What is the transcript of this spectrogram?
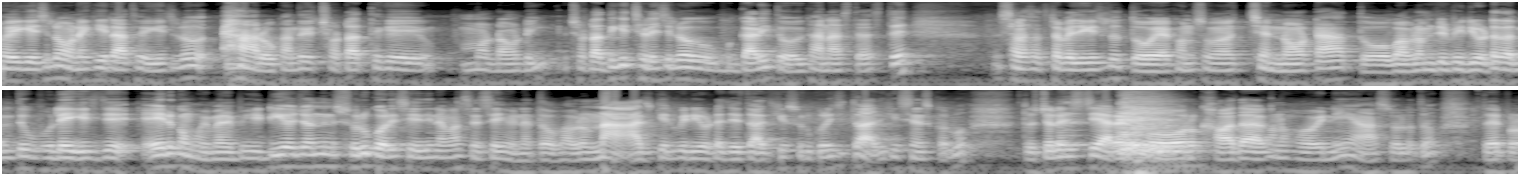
হয়ে গেছিল, অনেকই রাত হয়ে গেছিল। আর ওখান থেকে ছটার থেকে মোটামুটি, ছটার দিকে ছেড়েছিল গাড়ি তো ওইখানে আস্তে আস্তে। সাড়ে সাতটা বেজে গেছিল, তো এখন সময় হচ্ছে নটা, তো ভাবলাম যে ভিডিওটা আমি তো ভুলে গেছি যে এইরকম হয় মানে ভিডিও যখন শুরু করি সেই দিন আমার শেষই হয় না, তো ভাবলাম না, আজকের ভিডিওটা যেহেতু আজকে শুরু করেছি, তো আজকে শেষ করব। তো চলে এসেছি, আর এরপর খাওয়া দাওয়া এখনও হয়নি আসলে তো তো এরপর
